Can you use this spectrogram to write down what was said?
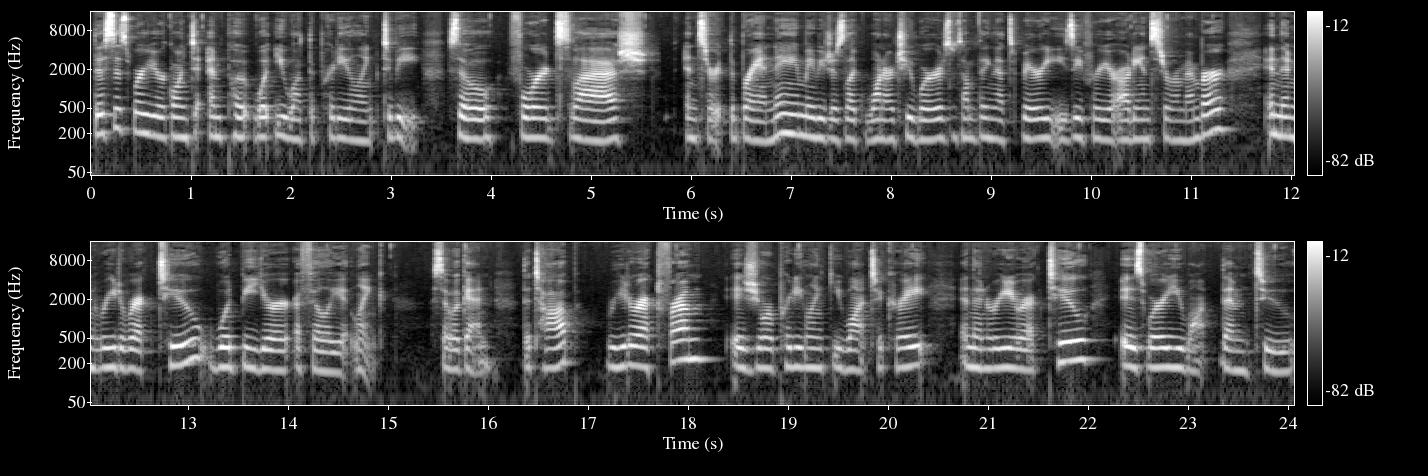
This is where you're going to input what you want the pretty link to be. So forward slash insert the brand name, maybe just like one or two words, something that's very easy for your audience to remember. And then redirect to would be your affiliate link. So again, the top redirect from is your pretty link you want to create, and then redirect to is where you want them to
